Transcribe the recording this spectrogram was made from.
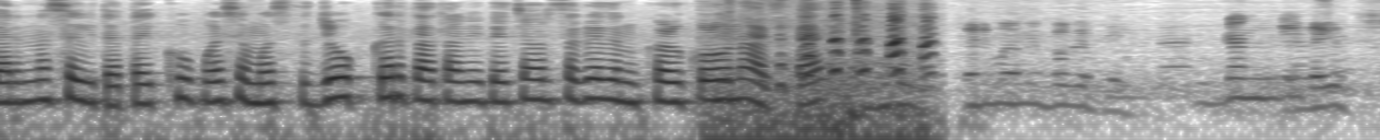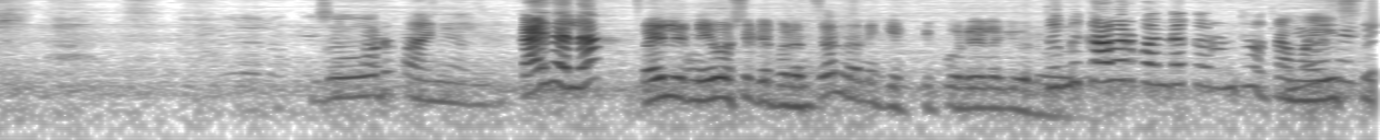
कारण ना सविता ताई खूप असे मस्त जोक करतात आणि त्याच्यावर सगळेजण खळखळून असतात गोड पाणी. काय झालं? पहिले युनिव्हर्सिटी पर्यंत चाल आणि गिफ्टी पोरेला घेऊन आलो. तुम्ही कावर बंद करून ठेवता मग AC?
